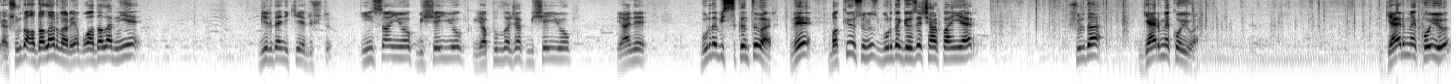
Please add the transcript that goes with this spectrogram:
ya şurada adalar var ya bu adalar niye birden 2'ye düştü? İnsan yok, bir şey yok, yapılacak bir şey yok. Yani burada bir sıkıntı var ve bakıyorsunuz burada göze çarpan yer şurada Germe koyu var. Germe koyu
